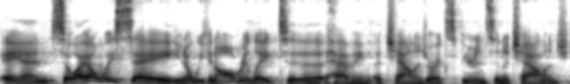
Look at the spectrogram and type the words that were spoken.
And so I always say, you know, we can all relate to having a challenge or experiencing a challenge.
